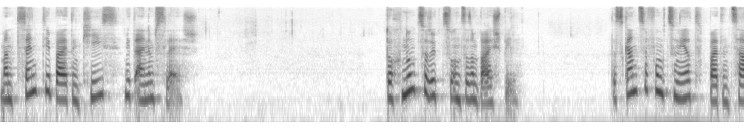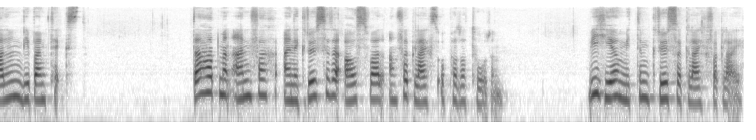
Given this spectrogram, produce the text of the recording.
Man trennt die beiden Keys mit einem Slash. Doch nun zurück zu unserem Beispiel. Das Ganze funktioniert bei den Zahlen wie beim Text. Da hat man einfach eine größere Auswahl an Vergleichsoperatoren, wie hier mit dem Größer-Gleich-Vergleich.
